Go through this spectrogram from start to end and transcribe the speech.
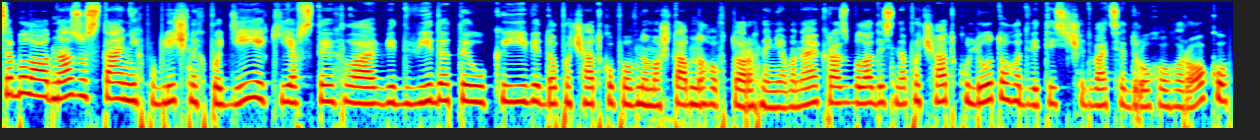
це була одна з останніх публічних подій, які я встигла відвідати у Києві до початку повномасштабного вторгнення. Вона якраз була десь на початку лютого 2022 року.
